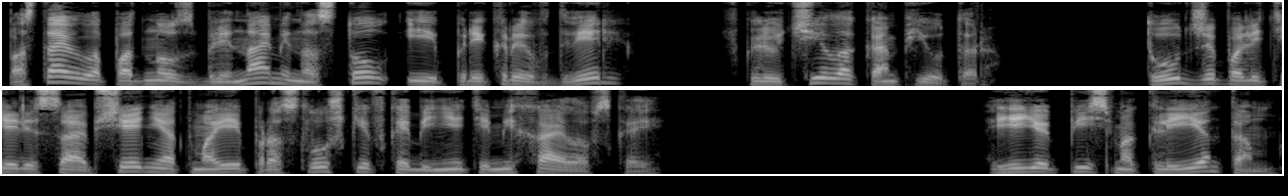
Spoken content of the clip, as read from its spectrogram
поставила поднос с блинами на стол и, прикрыв дверь, включила компьютер. Тут же полетели сообщения от моей прослушки в кабинете Михайловской. Ее письма клиентам,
